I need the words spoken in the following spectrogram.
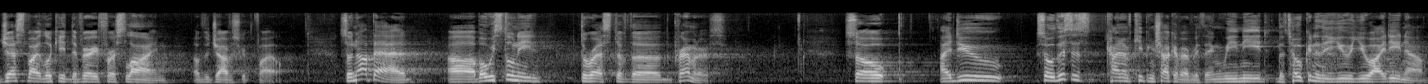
just by looking at the very first line of the JavaScript file. So not bad, uh, but we still need the rest of the, the parameters. So I do so this is kind of keeping track of everything. We need the token of the UUID now.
